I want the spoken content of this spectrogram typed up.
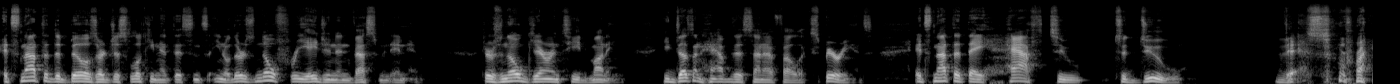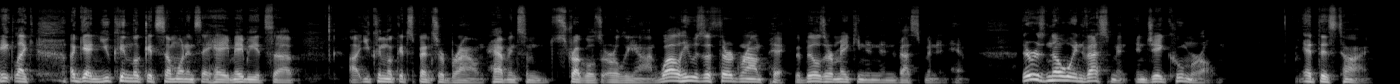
it's not that the Bills are just looking at this and you know there's no free agent investment in him. There's no guaranteed money. He doesn't have this NFL experience. It's not that they have to to do this, right? Like again, you can look at someone and say, "Hey, maybe it's a uh, you can look at Spencer Brown having some struggles early on. Well, he was a third round pick. The Bills are making an investment in him. There is no investment in Jake Kumerow at this time,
